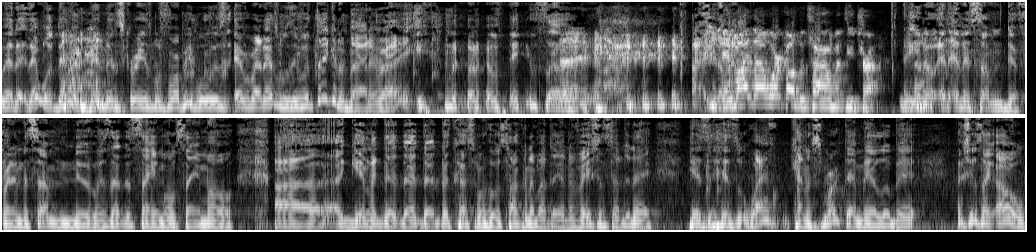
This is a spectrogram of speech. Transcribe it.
Well, they, they were they were bending screens before people was everybody else was even thinking about it, right? You know what I mean? So Hey. you know, it might not work all the time, but you try. you know, and, and it's something different and it's something new. It's not the same old, same old. Uh, again, like the, the, the, the customer who was talking about the innovation stuff today, his, his wife kind of smirked at me a little bit. And she was like, "Oh,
